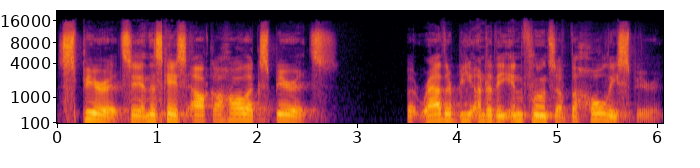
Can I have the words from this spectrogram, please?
spirits, in this case, alcoholic spirits, but rather be under the influence of the Holy Spirit.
